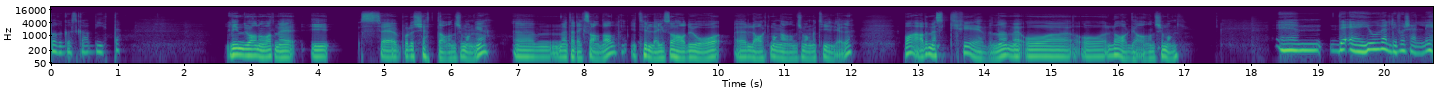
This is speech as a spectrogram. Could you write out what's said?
borger skal vite. Linn, du har nå vært med i på det sjette arrangementet eh, med TEDx Arendal. I tillegg så har du òg eh, lagd mange arrangementer tidligere. Hva er det mest krevende med å, å lage arrangement? Det er jo veldig forskjellig.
